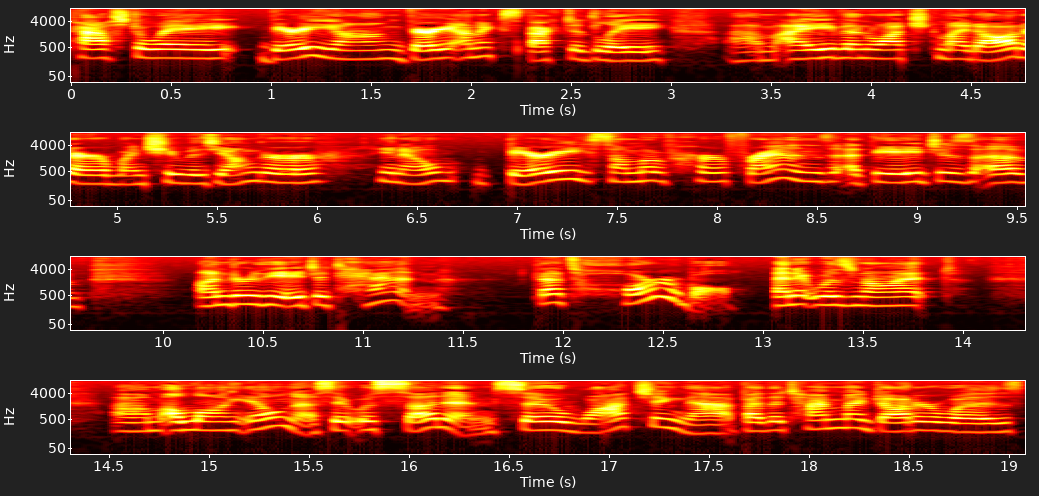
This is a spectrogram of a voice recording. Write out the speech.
passed away very young, very unexpectedly. Um, I even watched my daughter when she was younger, you know, bury some of her friends at the ages of under the age of 10. That's horrible. And it was not um, a long illness, it was sudden. So, watching that, by the time my daughter was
